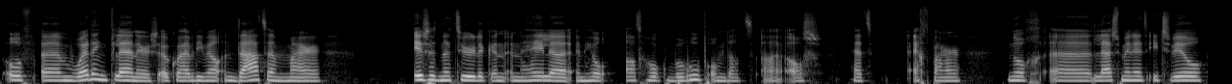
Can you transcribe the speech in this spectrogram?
Of um, wedding planners, ook al hebben die wel een datum, maar is het natuurlijk een, een, hele, een heel ad hoc beroep, omdat uh, als het echtpaar nog last minute iets wil,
